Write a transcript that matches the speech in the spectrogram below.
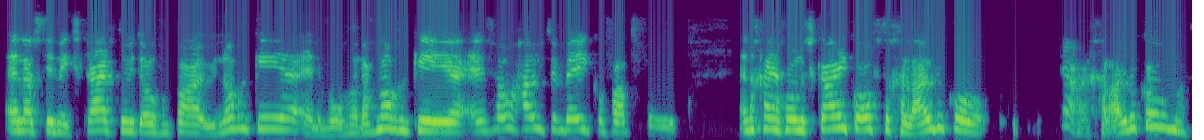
En als je niks krijgt, doe je het over een paar uur nog een keer. En de volgende dag nog een keer. En zo houdt een week of wat vol. En dan ga je gewoon eens kijken of er geluiden, ko ja, geluiden komen.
